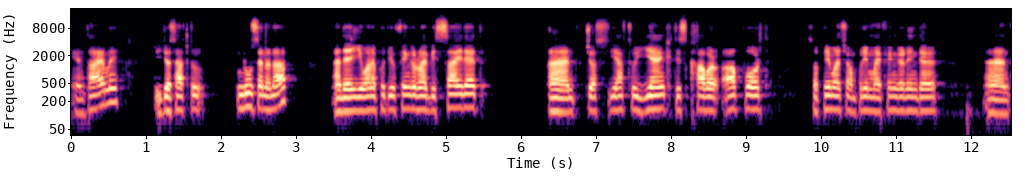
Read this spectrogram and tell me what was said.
entirely. You just have to loosen it up. And then you wanna put your finger right beside it. And just, you have to yank this cover upward. So pretty much I'm putting my finger in there and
